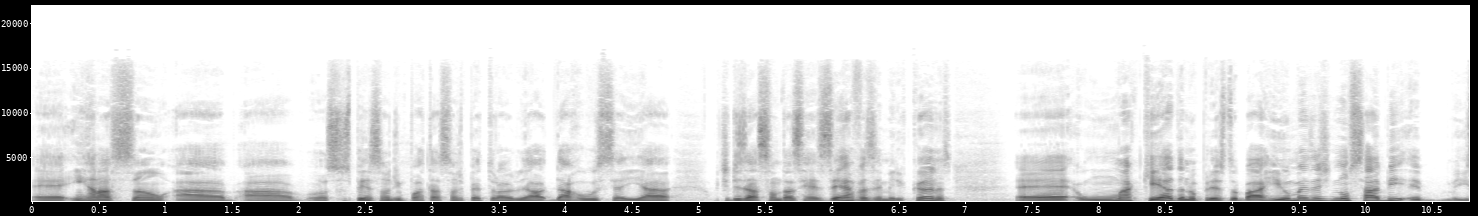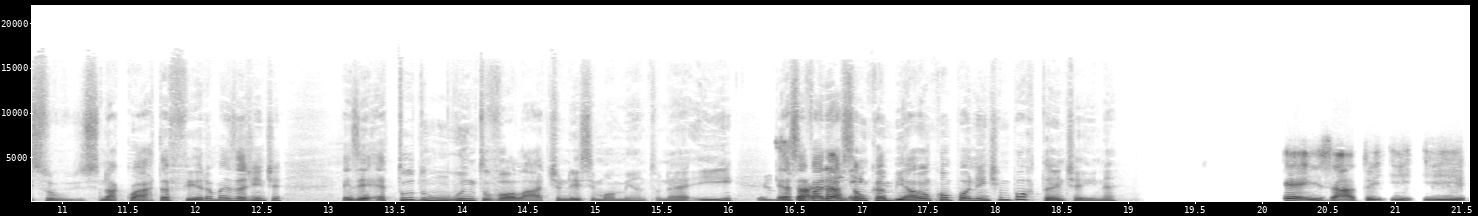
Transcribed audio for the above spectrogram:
é, em relação à, suspensão de importação de petróleo da, da, Rússia e a utilização das reservas americanas, é uma queda no preço do barril, mas a gente não sabe é, isso, isso na quarta-feira, mas a gente. Quer dizer, é tudo muito volátil nesse momento, né? E Exatamente. essa variação cambial é um componente importante aí, né? É, exato. E, e,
